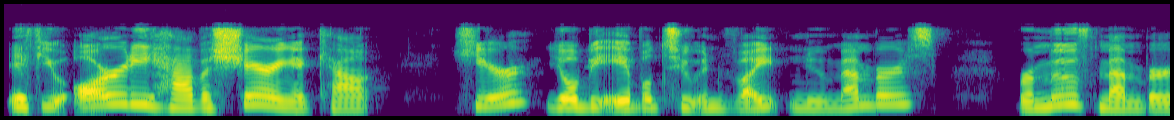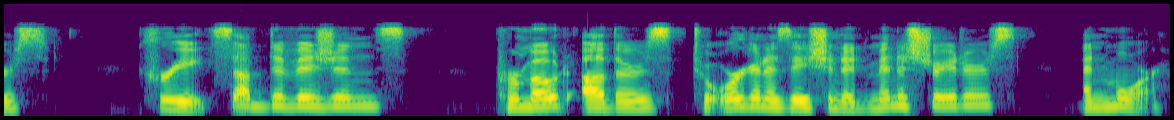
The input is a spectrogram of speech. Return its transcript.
If you already have a sharing account, here you'll be able to invite new members, remove members, create subdivisions, promote others to organization administrators, and more.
